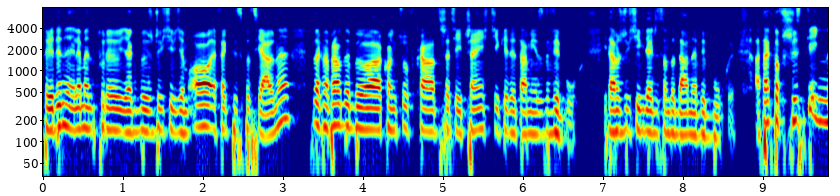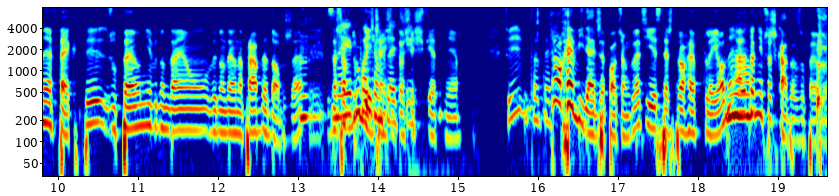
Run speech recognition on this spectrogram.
to jedyny element, który jakby rzeczywiście widziałem, o, efekty specjalne, to tak naprawdę była końcówka trzeciej części, kiedy tam jest wybuch. I tam rzeczywiście widać, że są dodane wybuchy. A tak to wszystkie inne efekty zupełnie wyglądają, wyglądają naprawdę dobrze. Mm, Zwłaszcza no w drugiej części leci. to się świetnie Czyli trochę widać, że pociąg leci, jest też trochę wklejony, no. ale to nie przeszkadza zupełnie.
